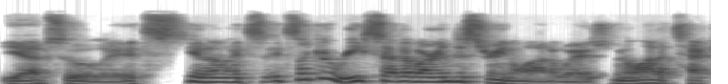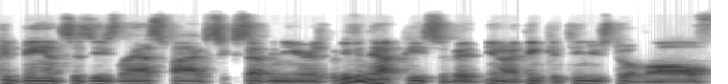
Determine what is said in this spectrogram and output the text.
Yeah, absolutely. It's you know, it's it's like a reset of our industry in a lot of ways. There's been a lot of tech advances these last five, six, seven years, but even that piece of it, you know, I think continues to evolve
